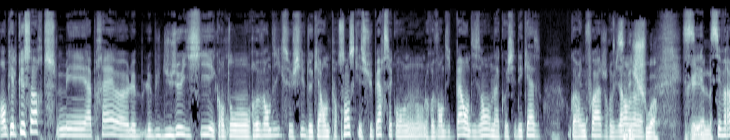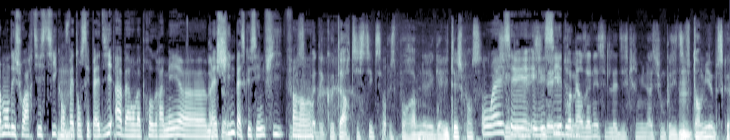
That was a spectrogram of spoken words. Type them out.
En quelque sorte, mais après, euh, le, le but du jeu ici, et quand on revendique ce chiffre de 40%, ce qui est super, c'est qu'on on le revendique pas en disant on a coché des cases. Encore une fois, je reviens. C'est des euh, choix c'est réels. c'est vraiment des choix artistiques. En Mm. fait, on s'est pas dit ah bah on va programmer euh, machine parce que c'est une fille. Enfin, c'est pas des quotas artistiques, c'est plus pour ramener l'égalité, je pense. Ouais, Si c'est- et si les- essayer les de- premières années, c'est de la discrimination positive, Mm. tant mieux, parce que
